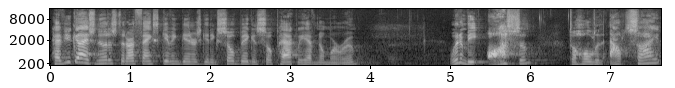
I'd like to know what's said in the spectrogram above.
Have you guys noticed that our Thanksgiving dinner is getting so big and so packed we have no more room? Wouldn't it be awesome to hold it outside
